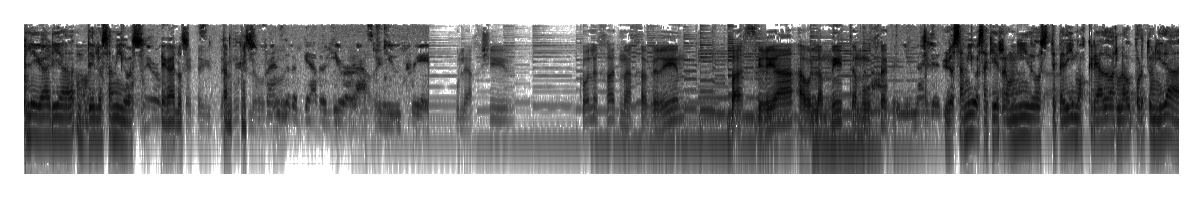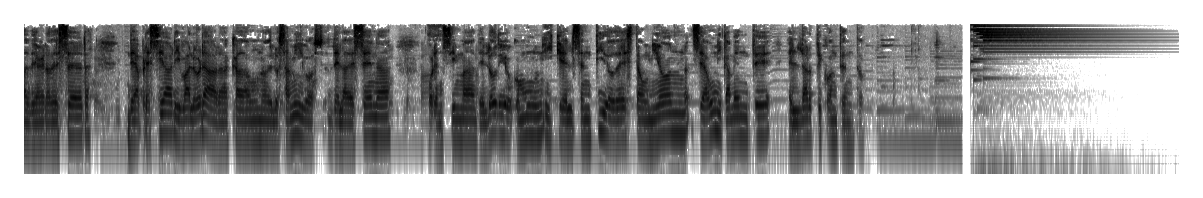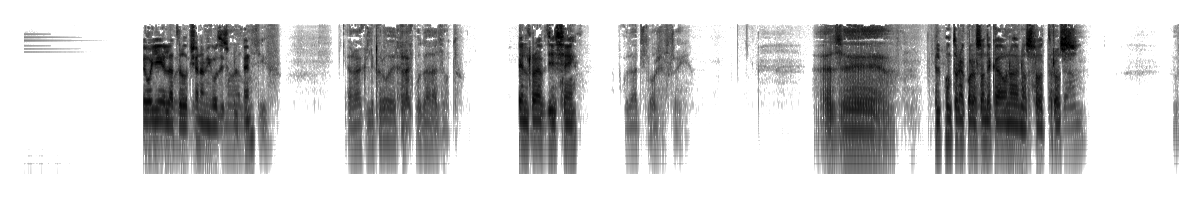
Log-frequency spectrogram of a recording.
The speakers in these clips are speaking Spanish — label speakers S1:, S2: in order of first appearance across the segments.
S1: Plegaria de los amigos. Los amigos aquí reunidos te pedimos, Creador, la oportunidad de agradecer, de apreciar y valorar a cada uno de los amigos de la decena por encima del odio común y que el sentido de esta unión sea únicamente el darte contento.
S2: Oye la traducción, amigos, disculpen. El Rab dice, el punto en el corazón de cada uno de nosotros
